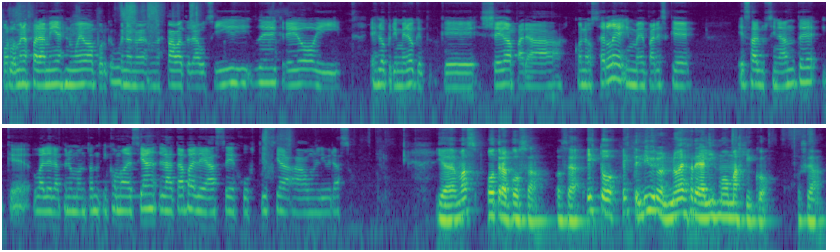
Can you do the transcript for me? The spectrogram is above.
por lo menos para mí es nueva porque, bueno, no, no estaba traducida, creo, y es lo primero que, llega para conocerle y me parece que es alucinante y que vale la pena un montón. Y como decían, la tapa le hace justicia a un librazo. Y además, otra cosa, o sea, esto, este libro no es realismo mágico, o sea,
